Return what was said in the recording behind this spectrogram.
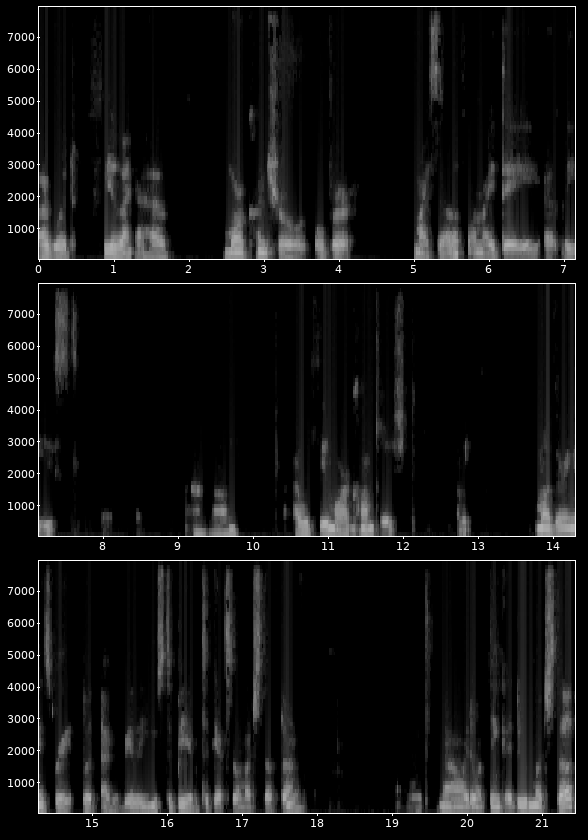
I would feel like I have more control over myself or my day at least. Um, I would feel more accomplished. I mean, mothering is great, but I really used to be able to get so much stuff done. And now I don't think I do much stuff.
